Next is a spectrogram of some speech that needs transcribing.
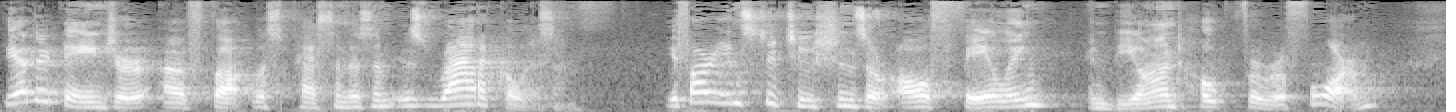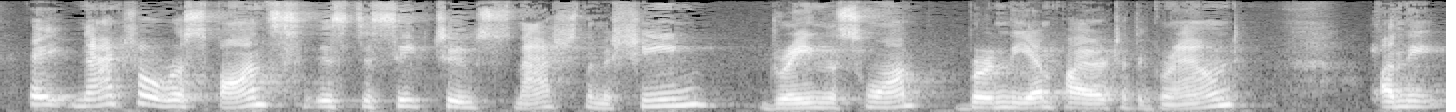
The other danger of thoughtless pessimism is radicalism. If our institutions are all failing and beyond hope for reform, a natural response is to seek to smash the machine, drain the swamp, burn the empire to the ground, on the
